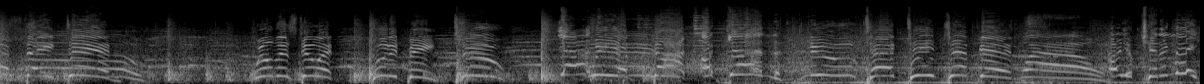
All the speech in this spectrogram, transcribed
Yes, they did! Will this do it? Could it be two? Yes! We have got Again! new tag team champions! Wow. Are you kidding me?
